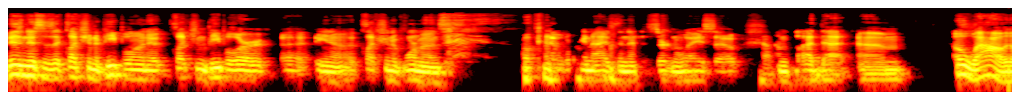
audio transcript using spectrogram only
business is a collection of people, and a collection of people are, uh, you know, a collection of hormones, kind of organized in a certain way. So I'm glad that. Um, oh wow,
